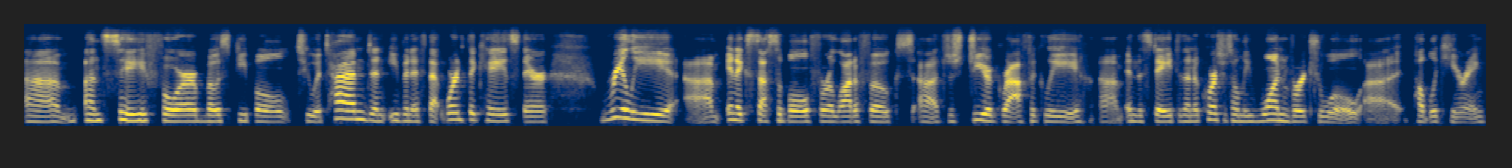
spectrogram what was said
um, unsafe for most people to attend. And even if that weren't the case, they're really um, inaccessible for a lot of folks uh, just geographically um, in the state. And then, of course, there's only one virtual uh, public hearing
